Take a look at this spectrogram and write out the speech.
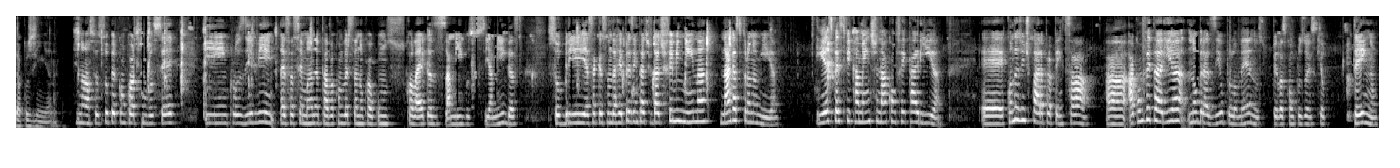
da cozinha, né? Nossa, eu super concordo com você. E, inclusive, essa semana eu estava conversando com alguns colegas, amigos e amigas sobre essa questão da representatividade feminina na gastronomia e especificamente na confeitaria. É, quando a gente para para pensar, a, a confeitaria no Brasil, pelo menos, pelas conclusões que eu tenho,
